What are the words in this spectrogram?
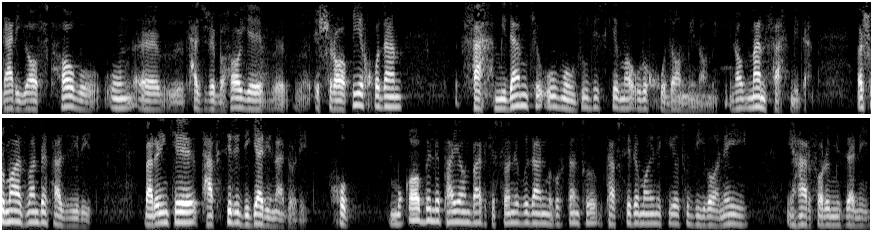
دریافت ها و اون تجربه های اشراقی خودم فهمیدم که او موجودی است که ما او رو خدا مینامیم. اینا من فهمیدم. و شما از من بپذیرید. برای اینکه تفسیر دیگری ندارید. خب مقابل پیامبر کسانی بودن می‌گفتن تو تفسیر ما اینه که یا تو دیوانه ای این حرفا رو می‌زنی.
